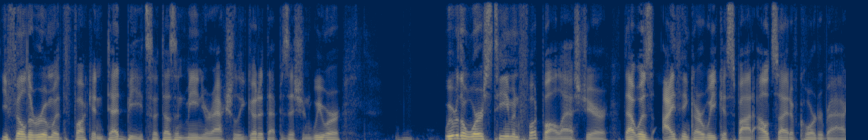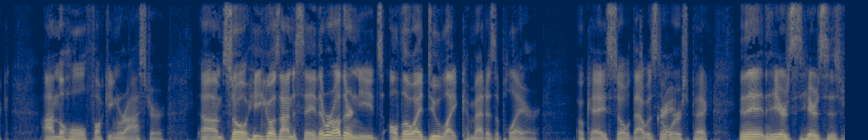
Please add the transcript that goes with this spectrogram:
you filled a room with fucking deadbeats. So it doesn't mean you're actually good at that position. We were we were the worst team in football last year. That was, I think, our weakest spot outside of quarterback on the whole fucking roster. Um, so he goes on to say there were other needs, although I do like Kmet as a player. Okay, so that was Great. the worst pick. And here's here's his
